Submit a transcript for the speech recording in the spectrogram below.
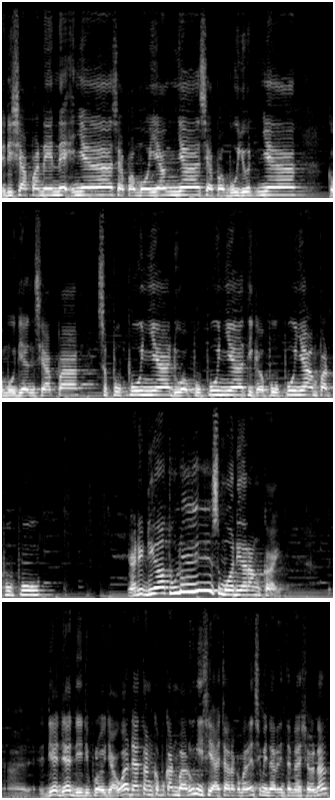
Jadi siapa neneknya, siapa moyangnya, siapa buyutnya, kemudian siapa sepupunya, dua pupunya, tiga pupunya, empat pupu jadi dia tulis semua dia rangkai. Eh, dia dia di, di Pulau Jawa datang ke Pekanbaru ngisi acara kemarin seminar internasional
